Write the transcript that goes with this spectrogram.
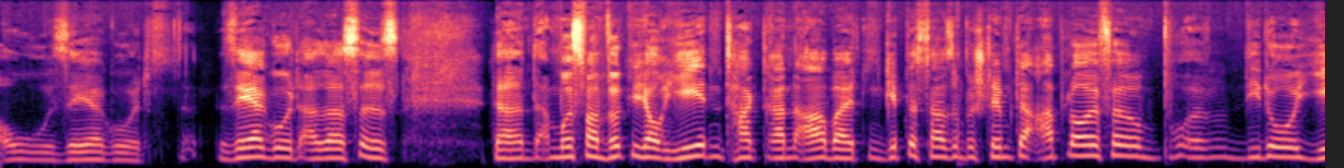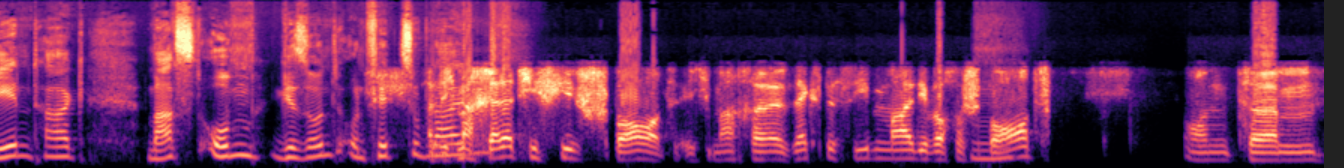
Oh, sehr gut. Sehr gut. Also das ist, da, da muss man wirklich auch jeden Tag dran arbeiten. Gibt es da so bestimmte Abläufe, die du jeden Tag machst, um gesund und fit zu bleiben? Also ich mache relativ viel Sport. Ich mache sechs bis sieben Mal die Woche mhm. Sport. Mhm. Und ähm,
